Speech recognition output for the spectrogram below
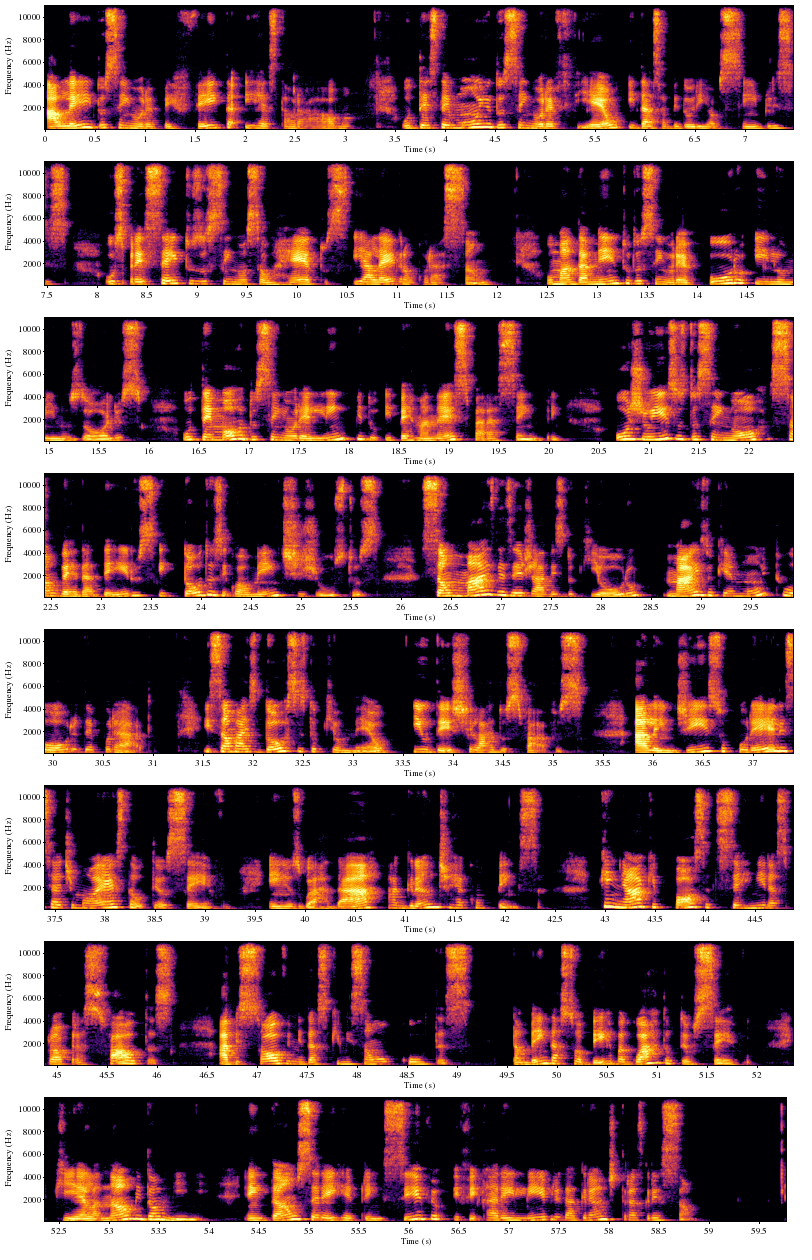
A lei do Senhor é perfeita e restaura a alma. O testemunho do Senhor é fiel e dá sabedoria aos simples. Os preceitos do Senhor são retos e alegram o coração. O mandamento do Senhor é puro e ilumina os olhos. O temor do Senhor é límpido e permanece para sempre. Os juízos do Senhor são verdadeiros e todos igualmente justos. São mais desejáveis do que ouro, mais do que muito ouro depurado. E são mais doces do que o mel e o destilar dos favos. Além disso, por ele se admoesta o teu servo, em os guardar a grande recompensa. Quem há que possa discernir as próprias faltas? Absolve-me das que me são ocultas. Também da soberba guarda o teu servo, que ela não me domine. Então serei repreensível e ficarei livre da grande transgressão.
